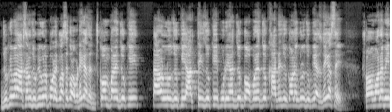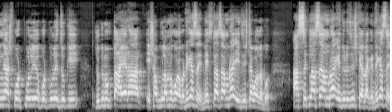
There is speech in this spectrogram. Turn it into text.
ঝুঁকি বা আসছে, আমরা ঝুঁকিগুলো পরে ক্লাসে করব, ঠিক আছে? কোম্পানির ঝুঁকি, তারল্য ঝুঁকি, আর্থিক ঝুঁকি পরিহারযোগ্য অপরিহারযোগ্য খাটের ঝুঁকি অনেকগুলো ঝুঁকি আছে, ঠিক আছে? সম্ভাবনা বিন্যাস পোর্টফোলিও পোর্টফোলিও ঝুঁকি ঝুঁকিমুক্ত আয়ের হার এই সবগুলো আমরা করাবো, ঠিক আছে? নেক্সট ক্লাসে আমরা এই জিনিসটা বোঝাবো। আজকে ক্লাসে আমরা এই দুটো জিনিস খেয়াল রাখেন, ঠিক আছে?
